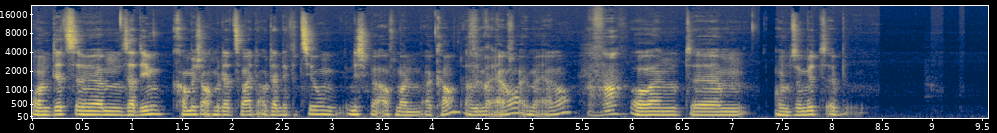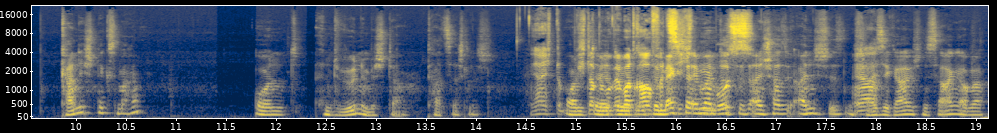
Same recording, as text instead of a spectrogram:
Und jetzt, ähm, seitdem komme ich auch mit der zweiten Authentifizierung nicht mehr auf meinen Account, also immer Error, immer Error. Aha. Und, ähm, und somit äh, kann ich nichts machen und entwöhne mich da tatsächlich. Ja, ich glaube, glaub, äh, wenn man drauf du merkst ja immer, muss, das ist eigentlich, eigentlich ist ja. scheißegal, will ich nicht sagen, aber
